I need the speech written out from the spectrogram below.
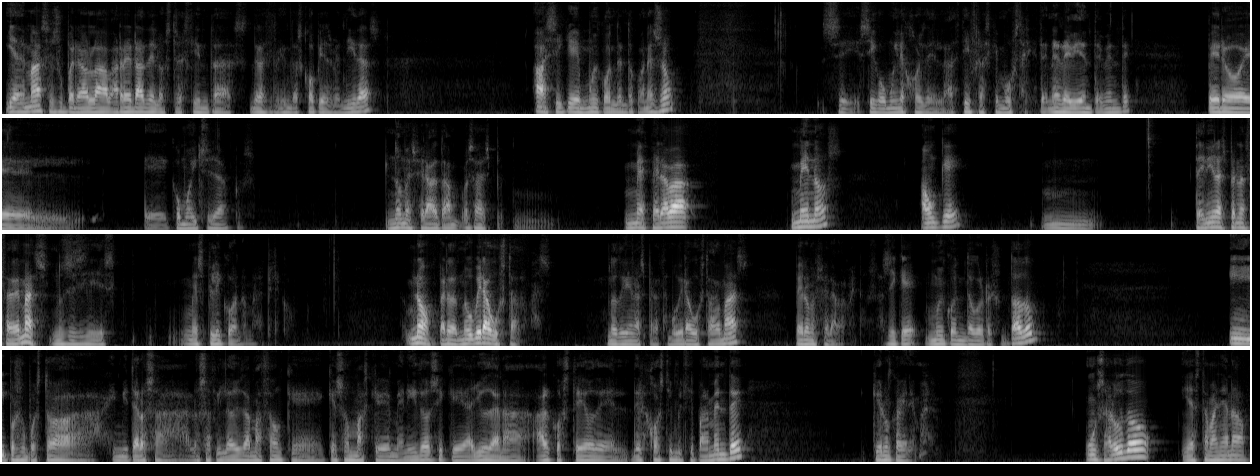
Y además he superado la barrera de, los 300, de las 300 copias vendidas. Así que muy contento con eso sigo muy lejos de las cifras que me gustaría tener, evidentemente, pero el, eh, como he dicho ya, pues no me esperaba tan, o sea, me esperaba menos, aunque mm, tenía la esperanza de más. No sé si es, me explico o no me explico. No, perdón, me hubiera gustado más. No tenía la esperanza, me hubiera gustado más, pero me esperaba menos. Así que muy contento con el resultado. Y por supuesto, a invitaros a los afiliados de Amazon que, son más que bienvenidos y que ayudan al costeo del, del hosting principalmente, que nunca viene mal. Un saludo y hasta mañana.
